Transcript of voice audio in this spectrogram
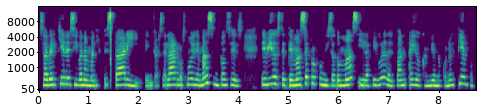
saber quiénes iban a manifestar y encarcelarlos, ¿no? Y demás. Entonces, debido a este tema, se ha profundizado más y la figura del fan ha ido cambiando con el tiempo.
